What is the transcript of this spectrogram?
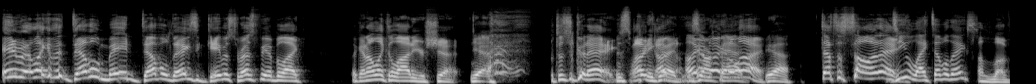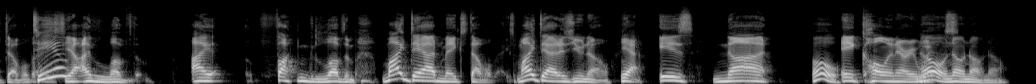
anyway, like if the devil made deviled eggs and gave us a recipe, I'd be like, like I don't like a lot of your shit, Yeah. but this is a good egg. It's Like, pretty good. I'm, not aren't gonna lie. Yeah. That's a solid egg. Do you like deviled eggs? I love deviled Do eggs. you? Yeah, I love them. I fucking love them. My dad makes deviled eggs. My dad, as you know, Yeah. is not Oh. a culinary No, whiz. no, no, no.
